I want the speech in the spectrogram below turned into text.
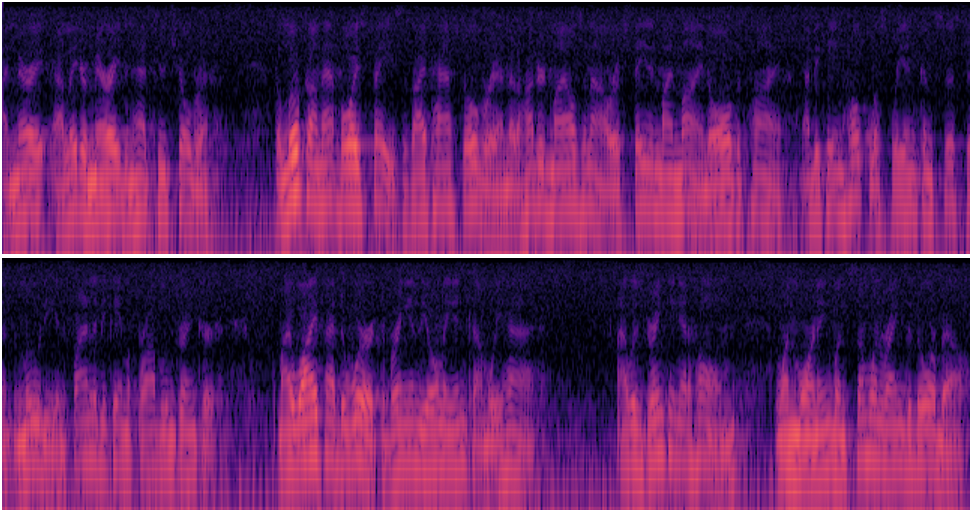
I, married, I later married and had two children. The look on that boy's face as I passed over him at a 100 miles an hour stayed in my mind all the time. I became hopelessly inconsistent, moody, and finally became a problem drinker. My wife had to work to bring in the only income we had. I was drinking at home one morning when someone rang the doorbell.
